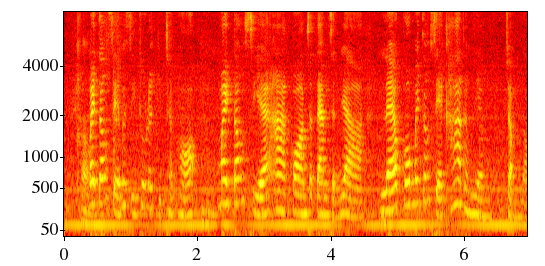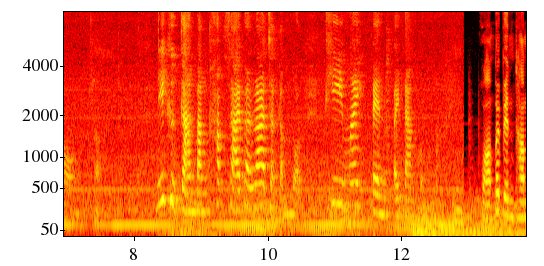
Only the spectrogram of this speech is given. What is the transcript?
30 ไม่ต้องเสียภาษีธุรกิจเฉพาะอืมไม่ต้องเสียอากรสแตมป์สัญญา แล้วก็ไม่ต้องเสียค่าธรรมเนียมจำนองครับนี่คือการบังคับใช้พระราชกำหนด ที่ไม่เป็นไปตามกฎหมาย ความไม่เป็นธรรม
